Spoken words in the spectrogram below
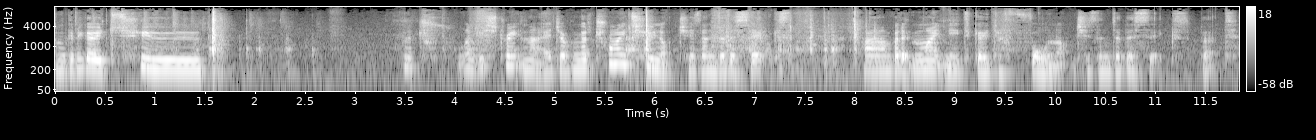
I'm going to go to let me straighten that edge up. I'm going to try two notches under the six um, but it might need to go to four notches under the six but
